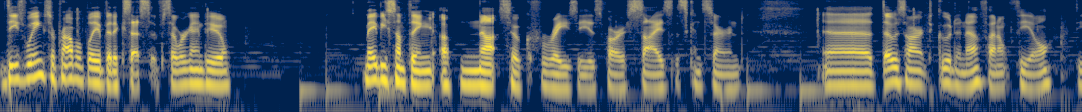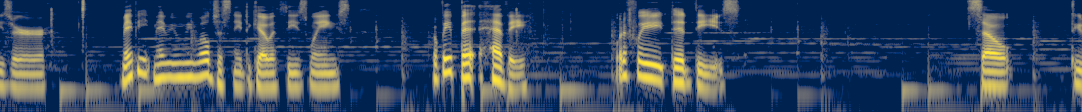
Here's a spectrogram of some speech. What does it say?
These wings are probably a bit excessive, so we're going to do maybe something up not so crazy as far as size is concerned. Uh, those aren't good enough. I don't feel these are. Maybe maybe we will just need to go with these wings. It'll be a bit heavy. What if we did these? So, do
